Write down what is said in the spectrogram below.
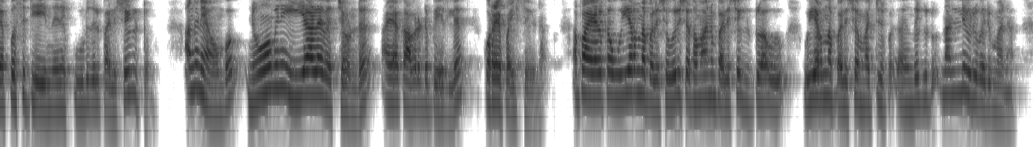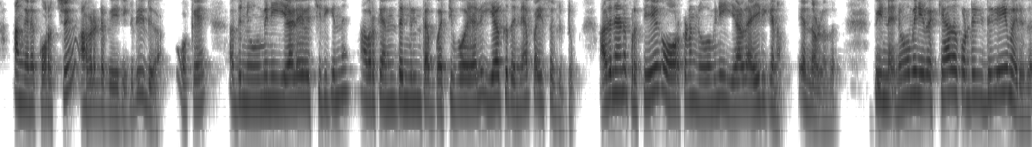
ഡെപ്പോസിറ്റ് ചെയ്യുന്നതിന് കൂടുതൽ പലിശ കിട്ടും. അങ്ങനെ അങ്ങനെയാവുമ്പോൾ നോമിനി ഇയാളെ വെച്ചോണ്ട് അയാൾക്ക് അവരുടെ പേരിൽ കുറേ പൈസ ഇടാം. അപ്പോൾ അയാൾക്ക് ഉയർന്ന പലിശ ഒരു ശതമാനം പലിശ കിട്ടുക ഉയർന്ന പലിശ മറ്റ് എന്ത് കിട്ടും? നല്ലൊരു വരുമാനം. അങ്ങനെ കുറച്ച് അവരുടെ പേരിൽ കൂടി ഇടുക. ഓക്കെ? അത് നോമിനി ഇയാളെ വെച്ചിരിക്കുന്നത് അവർക്ക് എന്തെങ്കിലും പറ്റിപ്പോയാൽ ഇയാൾക്ക് തന്നെ പൈസ കിട്ടും. അതിനാണ് പ്രത്യേകം ഓർക്കണം നോമിനി ഇയാളായിരിക്കണം എന്നുള്ളത്. പിന്നെ നോമിനി വെക്കാതെ കൊണ്ട് ഇടുകയും അരുത്.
